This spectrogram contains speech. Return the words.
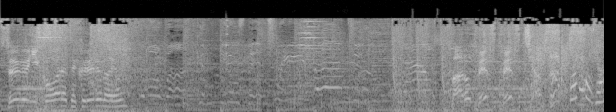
すぐに壊れてくれるなよ。バロベスベスジャンとどこやっ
